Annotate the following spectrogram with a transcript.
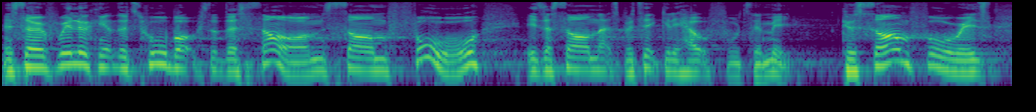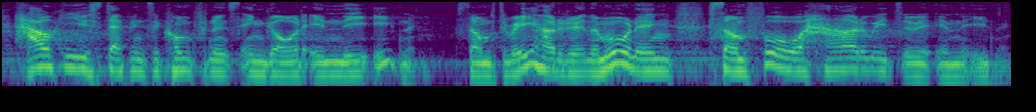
And so, if we're looking at the toolbox of the Psalms, Psalm 4 is a psalm that's particularly helpful to me. Because Psalm 4 is how can you step into confidence in God in the evening? Psalm 3, how to do it in the morning. Psalm 4, how do we do it in the evening?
